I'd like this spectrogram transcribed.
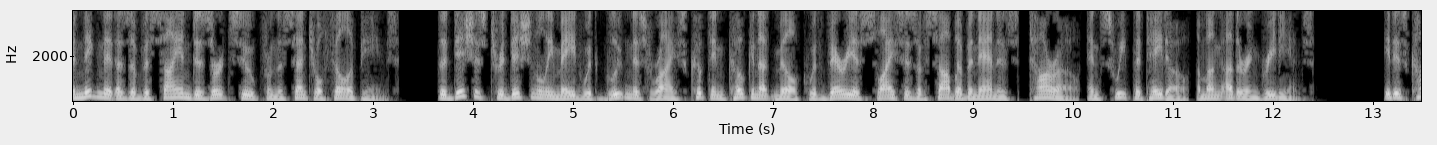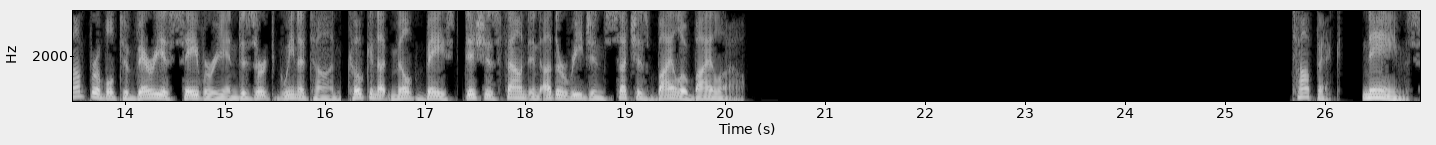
Binignit is a Visayan dessert soup from the central Philippines. The dish is traditionally made with glutinous rice cooked in coconut milk with various slices of saba bananas, taro, and sweet potato, among other ingredients. It is comparable to various savory and dessert guinatan coconut milk-based dishes found in other regions such as bilo bilo. Names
